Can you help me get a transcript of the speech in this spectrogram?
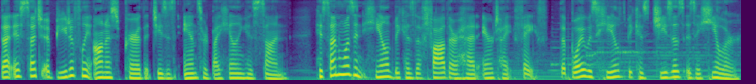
That is such a beautifully honest prayer that Jesus answered by healing his son. His son wasn't healed because the father had airtight faith. The boy was healed because Jesus is a healer.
